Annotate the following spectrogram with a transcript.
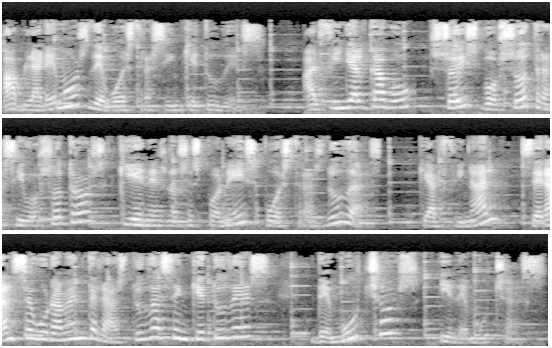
hablaremos de vuestras inquietudes. Al fin y al cabo, sois vosotras y vosotros quienes nos exponéis vuestras dudas, que al final serán seguramente las dudas e inquietudes de muchos y de muchas.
